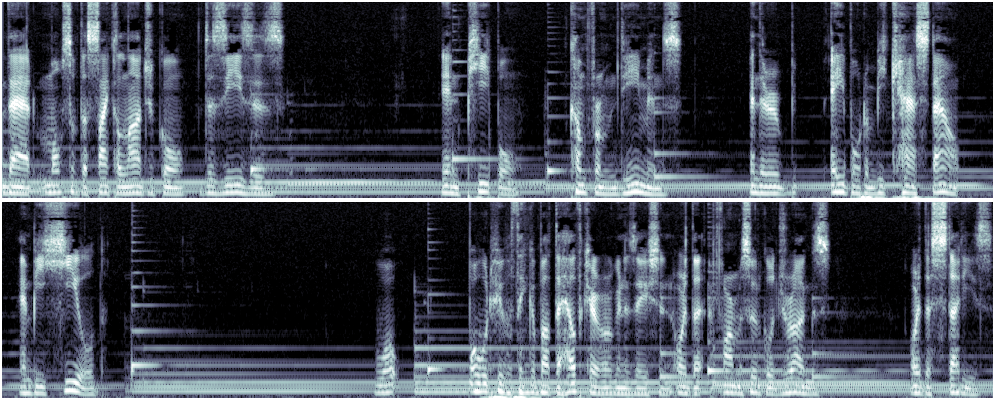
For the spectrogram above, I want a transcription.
that most of the psychological diseases in people come from demons and they're able to be cast out and be healed what what would people think about the healthcare organization or the pharmaceutical drugs or the studies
